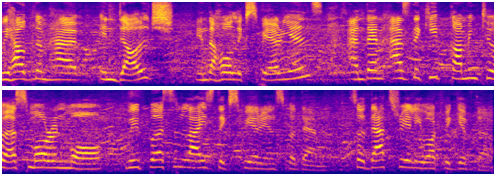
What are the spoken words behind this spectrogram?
we help them have indulge in the whole experience, and then as they keep coming to us more and more, we personalize the experience for them. So that's really what we give them.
